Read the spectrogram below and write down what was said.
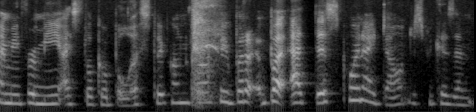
I mean, for me, I still go ballistic on coffee, but but at this point, I don't just because I'm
